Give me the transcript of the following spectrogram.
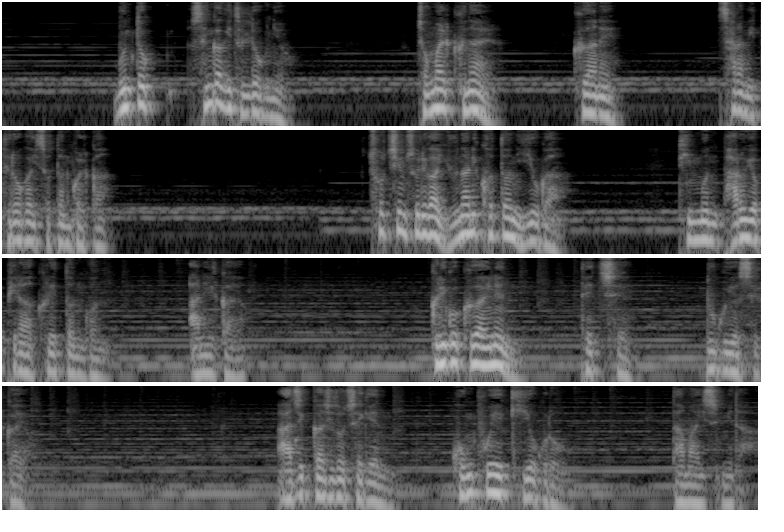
문득 생각이 들더군요. 정말 그날 그 안에 사람이 들어가 있었던 걸까? 초침 소리가 유난히 컸던 이유가 뒷문 바로 옆이라 그랬던 건 아닐까요? 그리고 그 아이는 대체 누구였을까요? 아직까지도 제겐 공포의 기억으로 남아 있습니다.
